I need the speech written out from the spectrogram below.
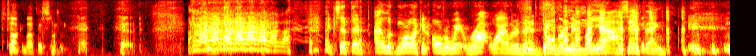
to talk about this song. Except that I look more like an overweight Rottweiler than a Doberman, but yeah, same thing.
